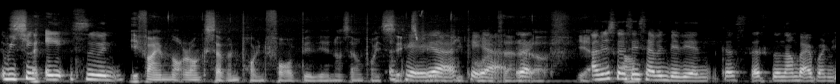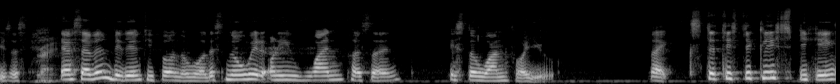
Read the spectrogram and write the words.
reaching I- eight soon? If I'm not wrong, seven point four billion or seven point six Okay, billion yeah, people okay, on yeah, planet like, Earth. Yeah. I'm just gonna Oh. say seven billion because that's the number everyone uses. right. There are seven billion people in the world. There's no way that only one person is the one for you. Like statistically speaking,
